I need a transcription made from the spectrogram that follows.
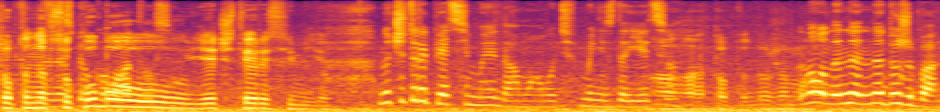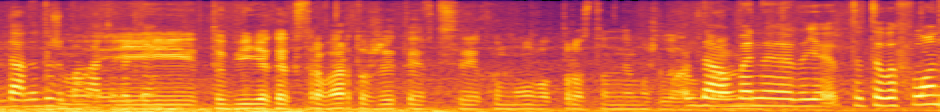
Тобто на не всю спілкувалися. Кубу є чотири сім'ї. Ну 4-5 сімей, да, мабуть, мені здається. Ага, тобто дуже мало. Ну не, не, не дуже багато, да, не дуже Ну, багато і людей. тобі, як екстраверту, жити в цих умовах просто неможливо. Да, правильно? в мене є те- телефон,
